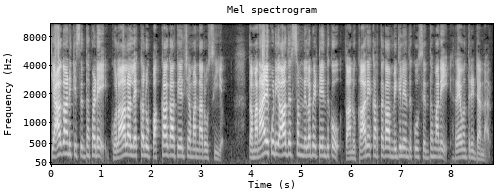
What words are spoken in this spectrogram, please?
త్యాగానికి సిద్ధపడే కులాల లెక్కలు పక్కాగా తేల్చామన్నారు సీఎం. తమ నాయకుడి ఆదర్శం నిలబెట్టేందుకు తాను కార్యకర్తగా మిగిలేందుకు సిద్ధమని రేవంత్ రెడ్డి అన్నారు.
